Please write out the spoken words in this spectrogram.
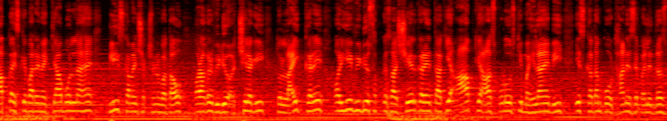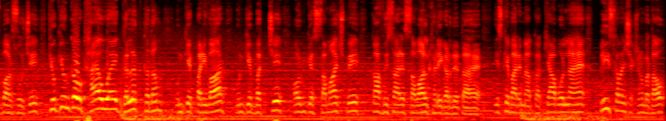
आपका इसके बारे में क्या बोलना है? प्लीज़ कमेंट सेक्शन में बताओ। और अगर वीडियो अच्छी लगी तो लाइक करें और ये वीडियो सबके साथ शेयर करें ताकि आपके आस पड़ोस की महिलाएँ भी इस कदम को उठाने से पहले दस बार सोचे। क्योंकि उनका उठाया हुआ एक गलत कदम, उनके परिवार, उनके बच्चे और उनके समाज पे काफ़ी सारे सवाल खड़े कर देता है। इसके बारे में आपका क्या बोलना है प्लीज़ कमेंट सेक्शन में बताओ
